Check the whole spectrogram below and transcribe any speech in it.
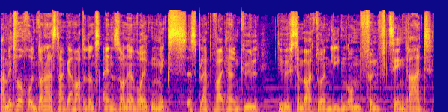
Am Mittwoch und Donnerstag erwartet uns ein Sonne-Wolken-Mix. Es bleibt weiterhin kühl. Die Höchsttemperaturen liegen um 15 Grad.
